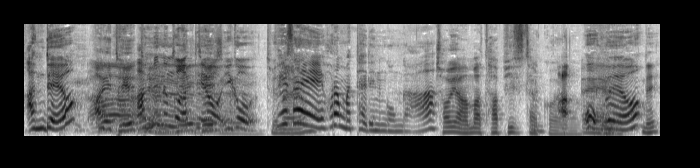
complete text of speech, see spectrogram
안 돼요? 아니, 돼- 안 돼- 되는 것 돼- 같아요. 돼- 이거 되나요? 회사에 허락 맡아야 되는 건가? 저희 아마 다 비슷할 거예요. 어, 왜요? 네?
